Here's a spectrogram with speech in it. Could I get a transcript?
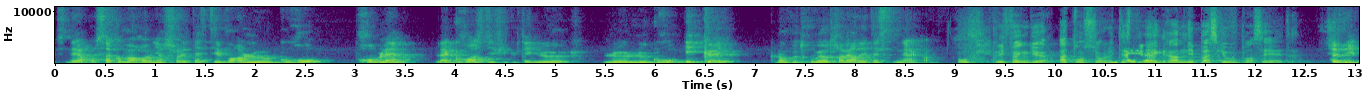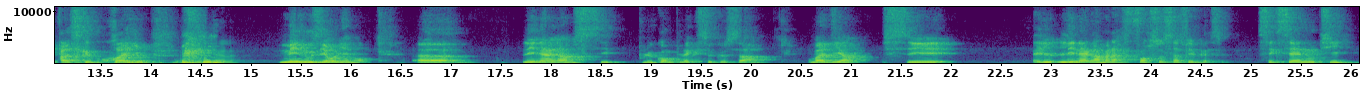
C'est d'ailleurs pour ça qu'on va revenir sur les tests et voir le gros problème la grosse difficulté, le, le, gros écueil que l'on peut trouver au travers des tests Enneagram. Ouf, cliffhanger. Attention, le test Enneagram n'est pas ce que vous pensez être. Ce n'est pas ce que vous croyez. Mais nous y reviendrons. Euh, c'est plus complexe que ça. On va dire, c'est l'énagramme a la force de sa faiblesse. C'est que c'est un outil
